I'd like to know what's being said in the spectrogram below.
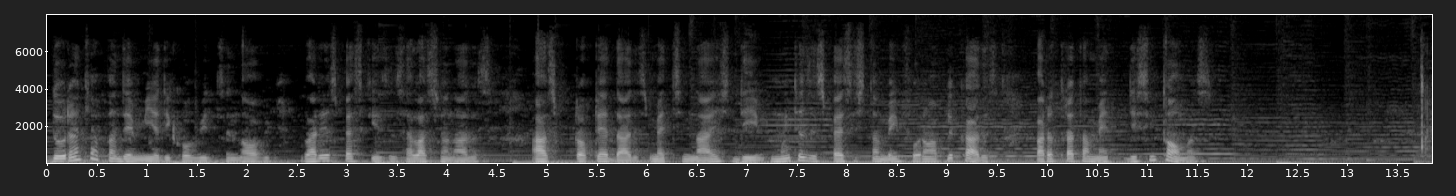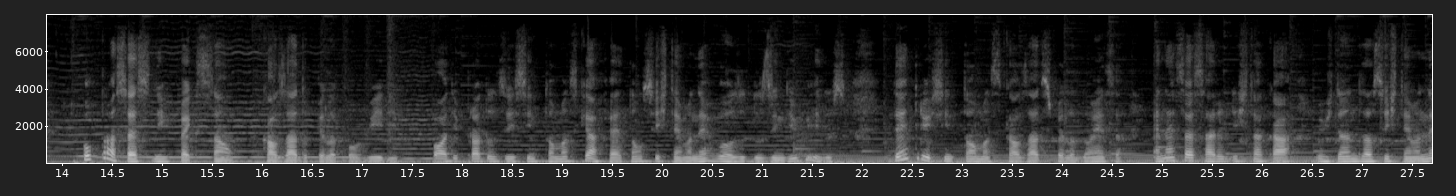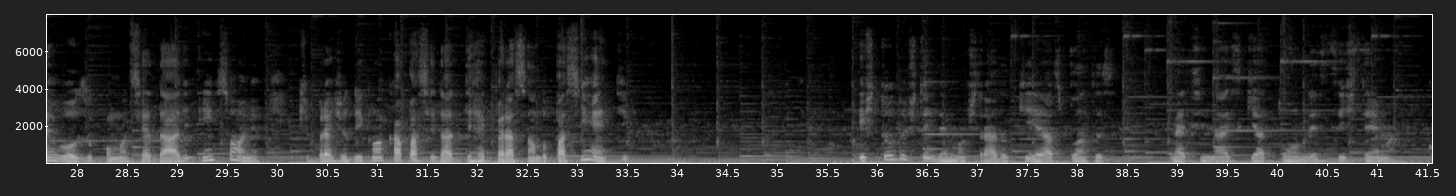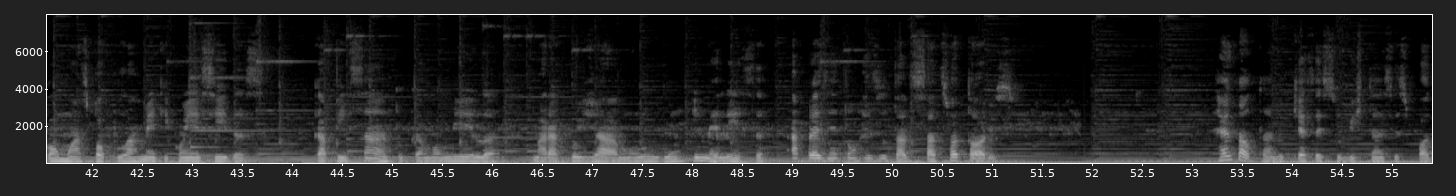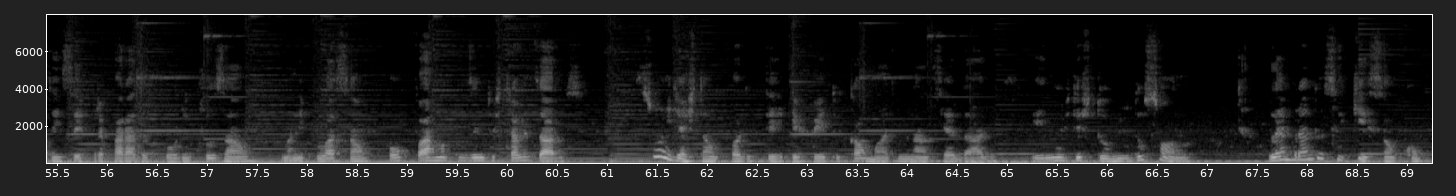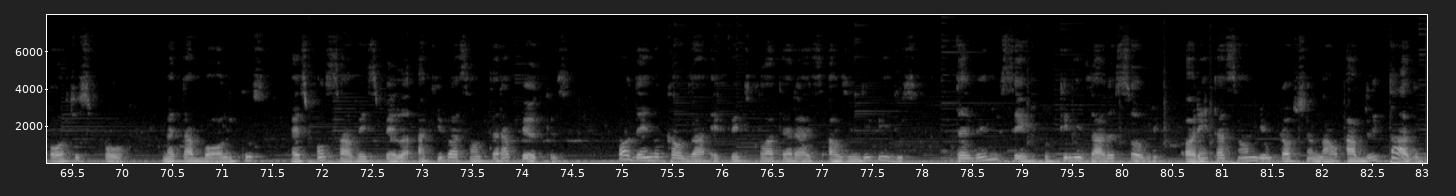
Durante a pandemia de Covid-19, várias pesquisas relacionadas às propriedades medicinais de muitas espécies também foram aplicadas para o tratamento de sintomas. O processo de infecção causado pela Covid pode produzir sintomas que afetam o sistema nervoso dos indivíduos, Dentre os sintomas causados pela doença, é necessário destacar os danos ao sistema nervoso, como ansiedade e insônia, que prejudicam a capacidade de recuperação do paciente. Estudos têm demonstrado que as plantas medicinais que atuam nesse sistema, como as popularmente conhecidas capim-santo, camomila, maracujá, mulungum e melissa, apresentam resultados satisfatórios ressaltando que essas substâncias podem ser preparadas por infusão, manipulação ou fármacos industrializados. Sua ingestão pode ter efeito calmante na ansiedade e nos distúrbios do sono. Lembrando-se que são compostos por metabólicos responsáveis pela ativação terapêutica, podendo causar efeitos colaterais aos indivíduos, devendo ser utilizadas sob orientação de um profissional habilitado.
